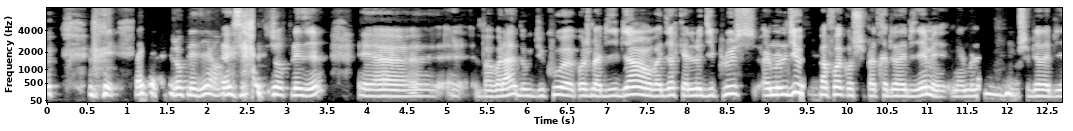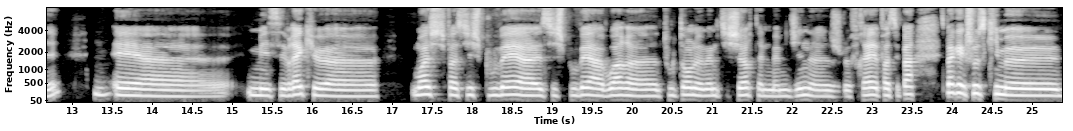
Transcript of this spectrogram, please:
mais, ça fait toujours plaisir. Hein. Ça fait toujours plaisir. Et ben voilà, donc du coup, quand je m'habille bien, on va dire qu'elle le dit plus. Elle me le dit aussi parfois quand je suis pas très bien habillée, mais, elle me le dit mmh quand je suis bien habillée. Mmh. Et mais c'est vrai que moi, enfin, si je pouvais, euh, si je pouvais avoir euh, tout le temps le même t-shirt et le même jean, euh, je le ferais. Enfin, c'est pas, c'est pas quelque chose qui me,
